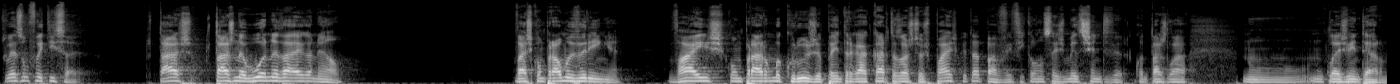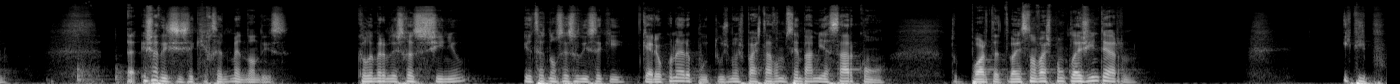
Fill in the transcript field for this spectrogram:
tu és um feiticeiro, tu estás, tu estás na boa na Diagonal, vais comprar uma varinha, vais comprar uma coruja para entregar cartas aos teus pais, coitado, pá, ficam seis meses sem te ver quando estás lá num, num colégio interno. Ah, Eu já disse isto aqui recentemente, não disse? Que eu lembrei-me deste raciocínio entretanto não sei se eu disse aqui. Que era eu quando era puto, os meus pais estavam-me sempre a ameaçar com tu porta-te bem se não vais para um colégio interno. E tipo,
